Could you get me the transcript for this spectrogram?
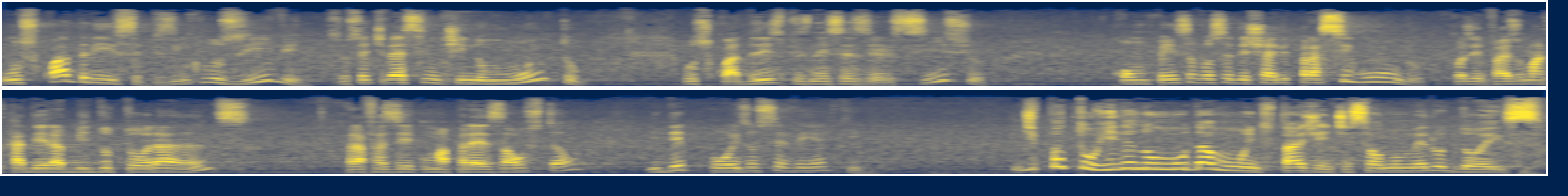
os quadríceps. Inclusive, se você estiver sentindo muito os quadríceps nesse exercício, compensa você deixar ele para segundo. Por exemplo, faz uma cadeira abdutora antes, para fazer uma pré-exaustão, e depois você vem aqui. De panturrilha não muda muito, tá, gente? Esse é o número 2.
